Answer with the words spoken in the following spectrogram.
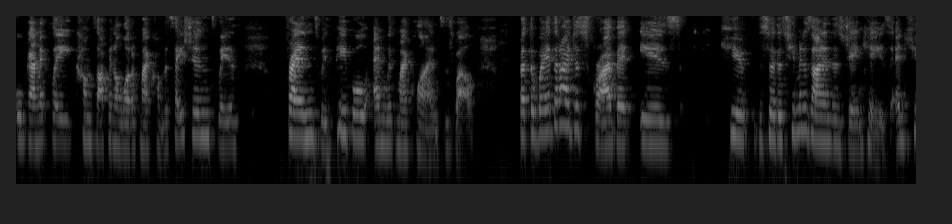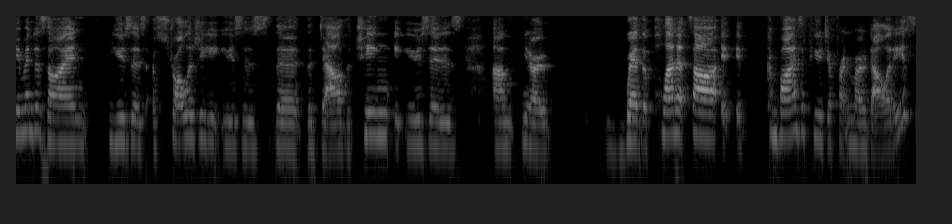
organically comes up in a lot of my conversations with friends, with people, and with my clients as well. But the way that I describe it is so there's human design and there's gene keys. And human design uses astrology, it uses the the Tao, the Ching, it uses um, you know where the planets are. It, it combines a few different modalities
